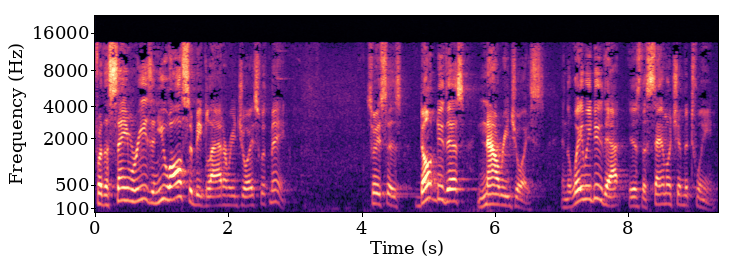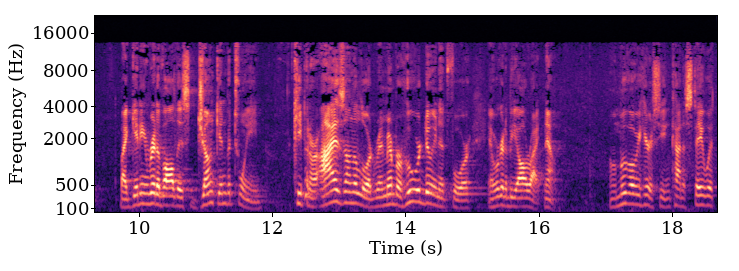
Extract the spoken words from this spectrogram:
For the same reason, you also be glad and rejoice with me. So he says, Don't do this, now rejoice. And the way we do that is the sandwich in between. By getting rid of all this junk in between, keeping our eyes on the Lord, remember who we're doing it for, and we're going to be all right. Now, I'm going to move over here so you can kind of stay with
